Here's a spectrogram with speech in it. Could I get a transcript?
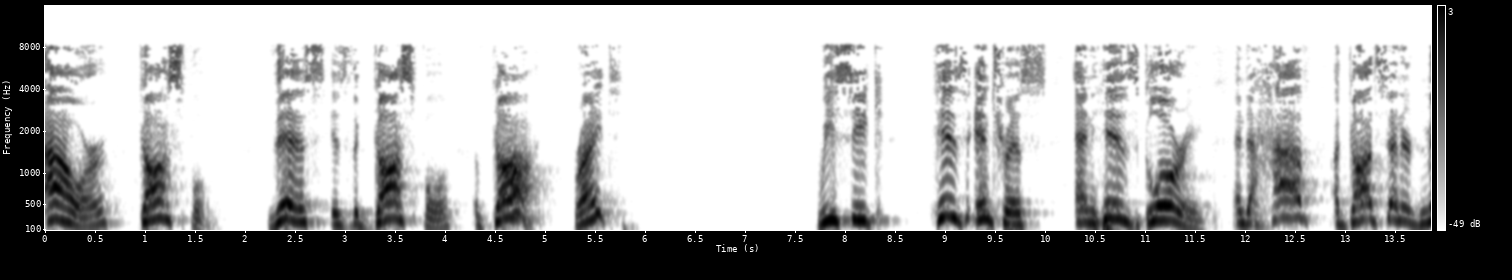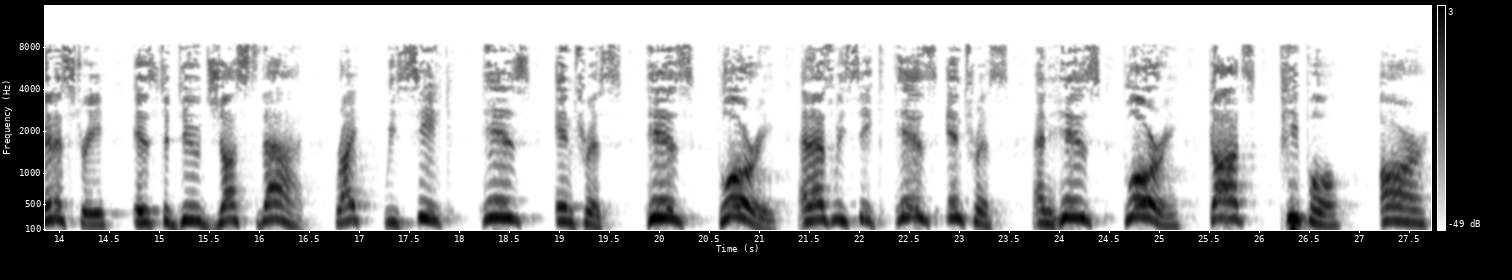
our gospel. This is the gospel of God, right? We seek His interests and His glory. And to have a God-centered ministry is to do just that, right? We seek His interests, His glory. And as we seek His interests and His glory, God's people are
